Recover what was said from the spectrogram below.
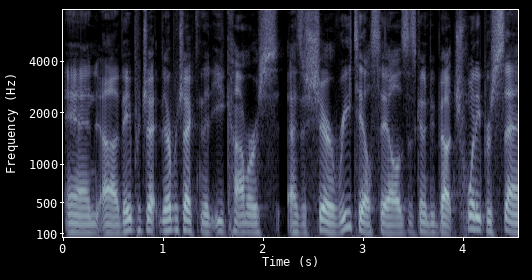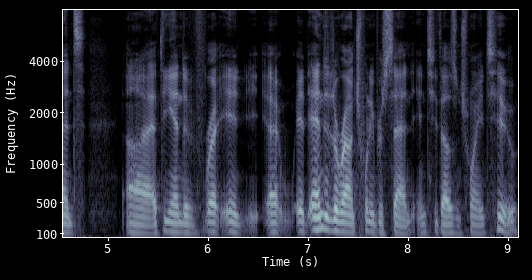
and uh, they project they're projecting that e-commerce as a share of retail sales is going to be about 20 percent uh, at the end of it, it ended around 20 percent in 2022.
